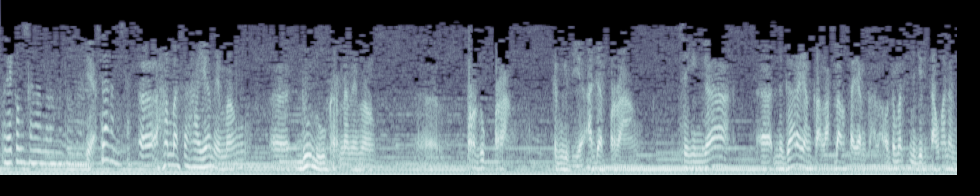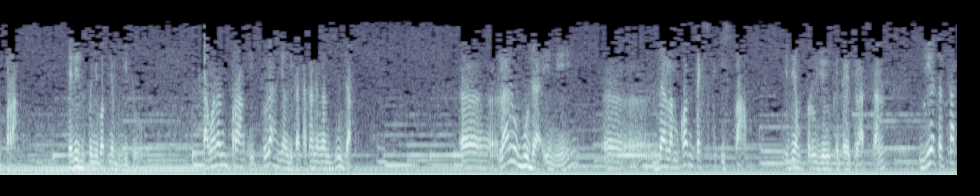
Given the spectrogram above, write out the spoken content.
Waalaikumsalam warahmatullahi Ya. wabarakatuh. Silakan Ustaz. Eh, hamba sahaya memang eh, dulu karena memang eh, produk perang kan gitu ya ada perang sehingga eh, negara yang kalah bangsa yang kalah otomatis menjadi tawanan perang. Jadi penyebabnya begitu. Tawanan perang itulah yang dikatakan dengan budak. Eh, lalu budak ini eh, dalam konteks Islam ini yang perlu juga kita jelaskan dia tetap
